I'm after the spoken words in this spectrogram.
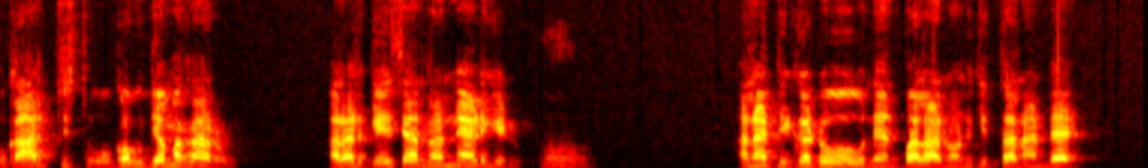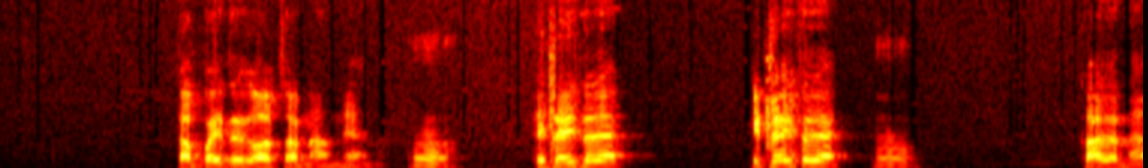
ఒక ఆర్టిస్ట్ ఒక ఉద్యమకారుడు. అలాంటి కేసీఆర్ నన్నే అడిగిండు. అన్న టికెట్ నేను పలానోనికి ఇస్తానంటే తప్పైతుంది కావచ్చు అన్న అన్నీ అన్న. ఎట్లయితుందా? ఎట్లయితుందా? కాదన్నా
